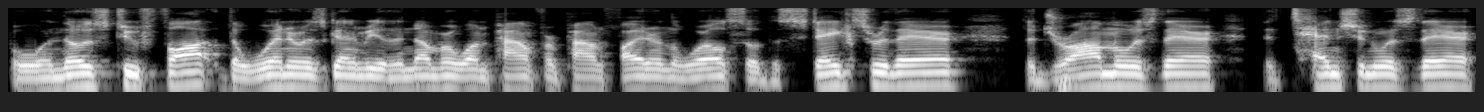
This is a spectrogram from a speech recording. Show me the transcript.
But when those two fought, the winner was going to be the number one pound for pound fighter in the world. So the stakes were there, the drama was there, the tension was there,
